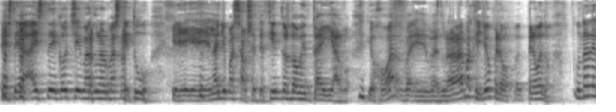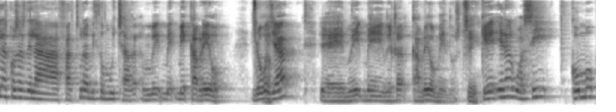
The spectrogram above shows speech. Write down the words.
Este, este coche va a durar más que tú. el año pasado, 790 y algo. Y ojo, va a durar más que yo, pero, pero bueno, una de las cosas de la factura me hizo mucha. me, me, cabreó. Luego ah. ya eh, me, me, cabreó menos. Que era algo así como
